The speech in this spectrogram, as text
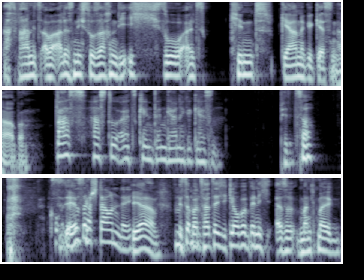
Das waren jetzt aber alles nicht so Sachen, die ich so als Kind gerne gegessen habe. Was hast du als Kind denn gerne gegessen? Pizza. Das ist erstaunlich. Ja, ist aber tatsächlich, ich glaube, wenn ich, also manchmal,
